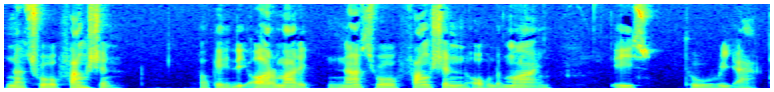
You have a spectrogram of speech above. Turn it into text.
natural function okay? The automatic natural function of the mind is to react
